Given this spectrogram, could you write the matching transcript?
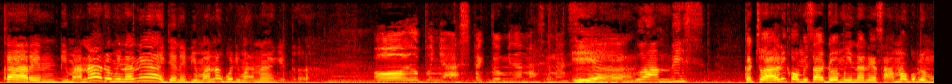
Karin di mana dominannya, Jen di mana, gue di mana gitu. Oh, lo punya aspek dominan masing-masing. Iya. Gue ambis. Kecuali kalau misalnya dominannya sama, gue belum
